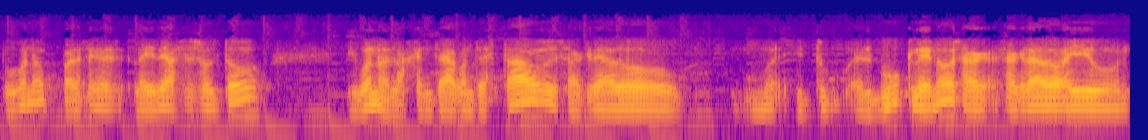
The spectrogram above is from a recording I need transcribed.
pues bueno, parece que la idea se soltó y bueno, la gente ha contestado y se ha creado el bucle, ¿no? Se ha, se ha creado ahí un,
